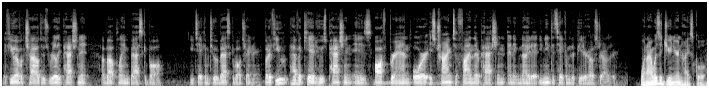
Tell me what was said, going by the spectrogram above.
If you have a child who's really passionate about playing basketball, you take him to a basketball trainer. But if you have a kid whose passion is off brand or is trying to find their passion and ignite it, you need to take him to Peter Hostrauser. When I was a junior in high school,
